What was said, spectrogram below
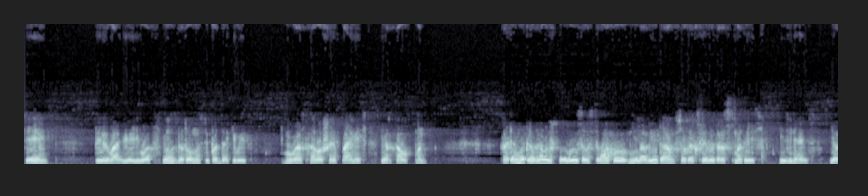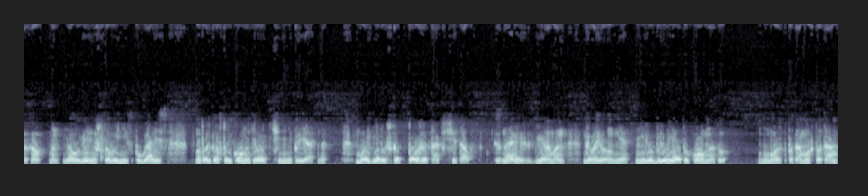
семь!» Прерываю я его, и он с готовностью поддакивает. «У вас хорошая память, Ерхауптман». Хотя мне казалось, что вы со страху не могли там все как следует рассмотреть. Извиняюсь. Герр Кауфман. Я уверен, что вы не испугались, но только в той комнате очень неприятно. Мой дедушка тоже так считал. «Знаешь, Герман, — говорил он мне, — не люблю я эту комнату. Может, потому что там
